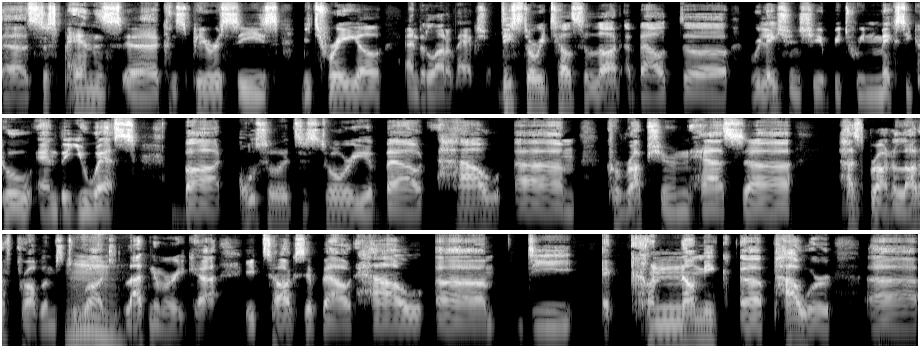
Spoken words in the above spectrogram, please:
uh, suspense, uh, conspiracies, betrayal, and a lot of action. This story tells a lot about the relationship between Mexico and the U.S., but also it's a story about how um, corruption has. Uh, has brought a lot of problems to, uh, to Latin America. It talks about how um, the economic uh, power uh,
